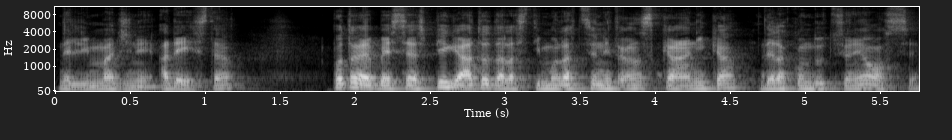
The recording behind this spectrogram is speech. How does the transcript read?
nell'immagine a destra, potrebbe essere spiegato dalla stimolazione transcranica della conduzione ossea,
